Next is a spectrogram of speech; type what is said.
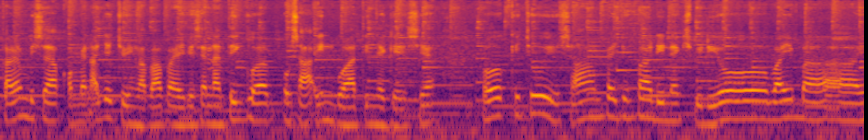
Kalian bisa komen aja cuy. Nggak apa-apa ya guys ya. Nanti gue usahain buatin ya guys ya. Oke cuy, sampai jumpa di next video. Bye bye.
